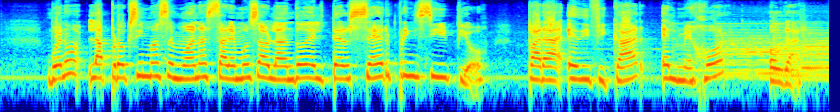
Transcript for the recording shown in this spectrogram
Bueno, la próxima semana estaremos hablando del tercer principio para edificar el mejor hogar.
